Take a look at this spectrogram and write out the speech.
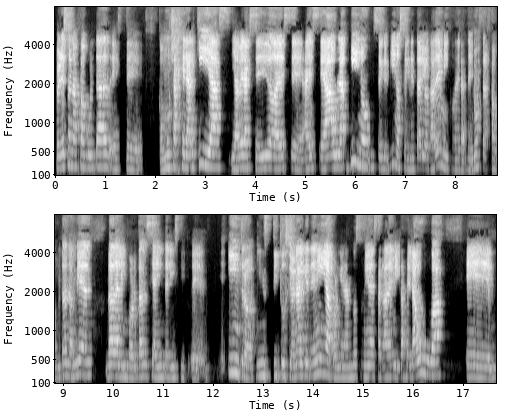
Pero es una facultad este, con muchas jerarquías y haber accedido a ese, a ese aula. Vino vino secretario académico de, de, nuestra facultad también, dada la importancia eh, introinstitucional que tenía, porque eran dos unidades académicas de la UBA. Eh,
